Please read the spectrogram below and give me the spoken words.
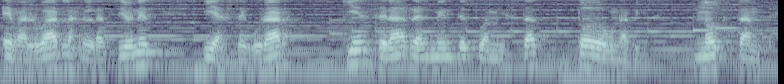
evaluar las relaciones y asegurar quién será realmente tu amistad toda una vida. No obstante,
